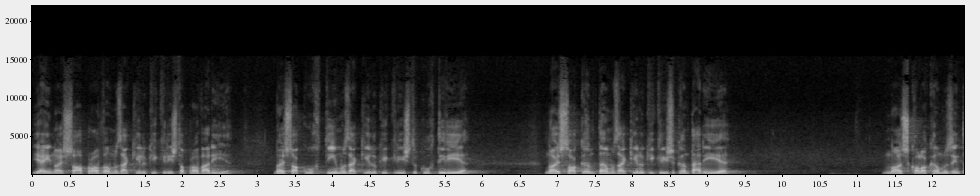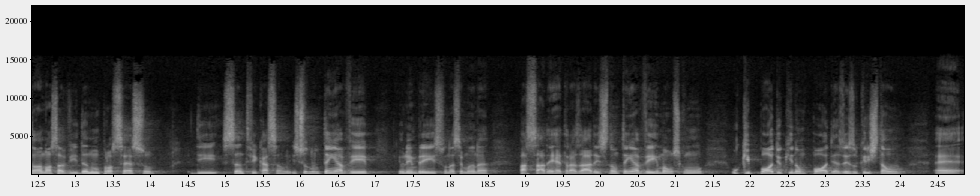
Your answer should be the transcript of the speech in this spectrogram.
E aí nós só aprovamos aquilo que Cristo aprovaria. Nós só curtimos aquilo que Cristo curtiria. Nós só cantamos aquilo que Cristo cantaria. Nós colocamos então a nossa vida num processo de santificação. Isso não tem a ver, eu lembrei isso na semana passada e retrasada, isso não tem a ver, irmãos, com o que pode e o que não pode. Às vezes o cristão, é,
